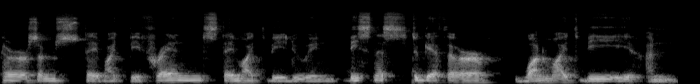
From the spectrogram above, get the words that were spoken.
persons. They might be friends, they might be doing business together. One might be an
